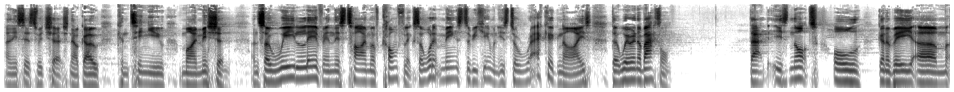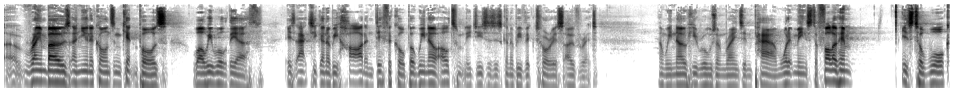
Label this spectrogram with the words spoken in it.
And he says to his church, Now go continue my mission. And so we live in this time of conflict. So, what it means to be human is to recognize that we're in a battle. That is not all going to be um, rainbows and unicorns and kitten paws while we walk the earth. It's actually going to be hard and difficult, but we know ultimately Jesus is going to be victorious over it. And we know he rules and reigns in power. And what it means to follow him is to walk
